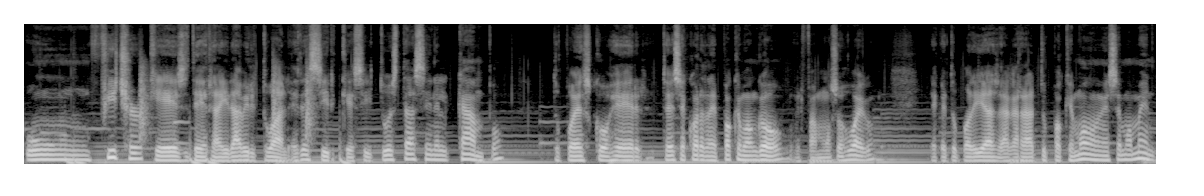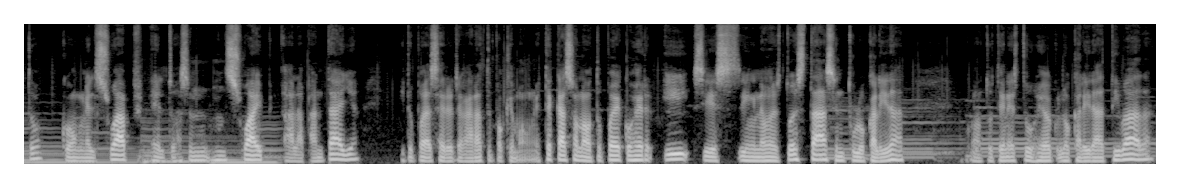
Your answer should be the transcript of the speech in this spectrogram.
un feature que es de realidad virtual. Es decir, que si tú estás en el campo, tú puedes coger, ustedes se acuerdan de Pokémon Go, el famoso juego, de que tú podías agarrar tu Pokémon en ese momento con el swap, el, tú haces un swipe a la pantalla y tú puedes hacer agarrar tu Pokémon. En este caso no, tú puedes coger y si, es, si donde tú estás en tu localidad, cuando tú tienes tu geolocalidad activada,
